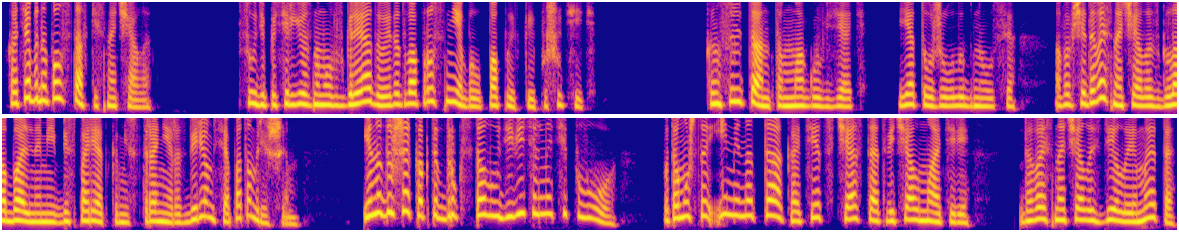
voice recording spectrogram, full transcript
Хотя бы на полставки сначала. Судя по серьезному взгляду, этот вопрос не был попыткой пошутить. Консультантом могу взять. Я тоже улыбнулся. А вообще давай сначала с глобальными беспорядками в стране разберемся, а потом решим. И на душе как-то вдруг стало удивительно тепло, потому что именно так отец часто отвечал матери «давай сначала сделаем это,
